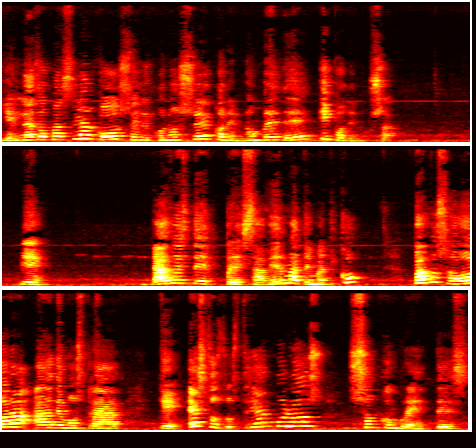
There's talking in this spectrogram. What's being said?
Y el lado más largo se le conoce con el nombre de hipotenusa. Bien, dado este presaber matemático, vamos ahora a demostrar que estos dos triángulos son congruentes.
